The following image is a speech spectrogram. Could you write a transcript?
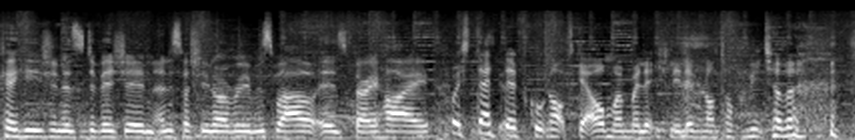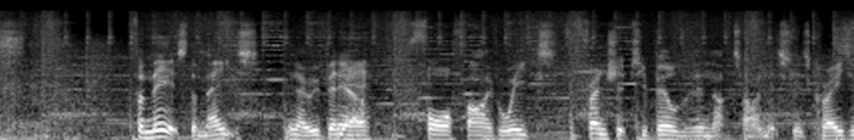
Cohesion as a division, and especially in our room as well, is very high. Well, it's dead difficult not to get on when we're literally living on top of each other. For me, it's the mates. You know, we've been yeah. here four or five weeks. The friendships you build within that time, it's, it's crazy.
